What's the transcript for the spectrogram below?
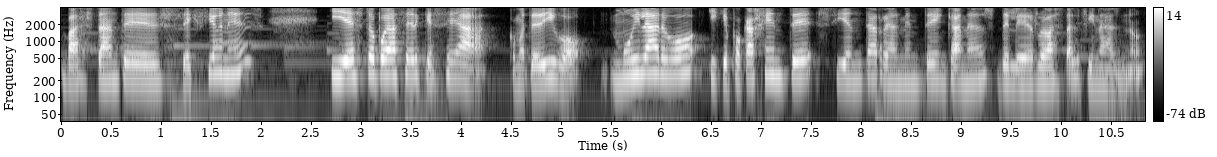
bastantes secciones y esto puede hacer que sea, como te digo, muy largo y que poca gente sienta realmente ganas de leerlo hasta el final, ¿no?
